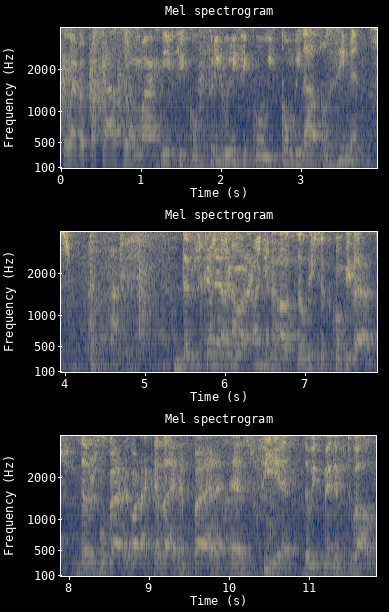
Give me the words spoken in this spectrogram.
Que leva para casa um magnífico frigorífico e combinado Siemens. Damos se calhar então agora aqui então na nossa lista de convidados, damos lugar agora à cadeira para a Sofia, da Wikimédia Portugal.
